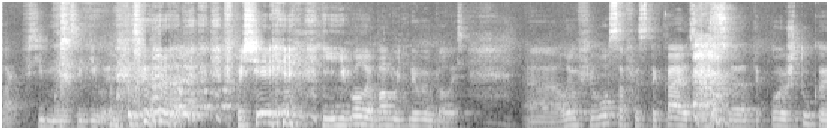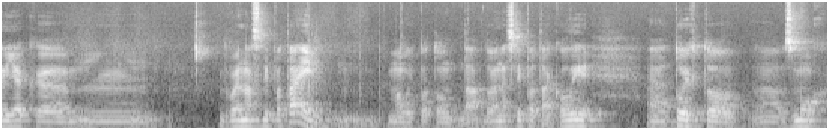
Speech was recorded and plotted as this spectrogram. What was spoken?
так, всі б ми сиділи в печері і ніколи, мабуть, не вибрались. Е, Але філософи стикаються з такою штукою, як е, двойна сліпота, і, мабуть, Платон, да, двойна сліпота, коли е, той, хто змог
